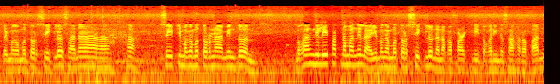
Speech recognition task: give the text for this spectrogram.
Ito yung mga motorsiklo. Sana ha, safe yung mga motor namin doon. Mukhang nilipat naman nila yung mga motorsiklo na nakapark dito kanina sa harapan.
